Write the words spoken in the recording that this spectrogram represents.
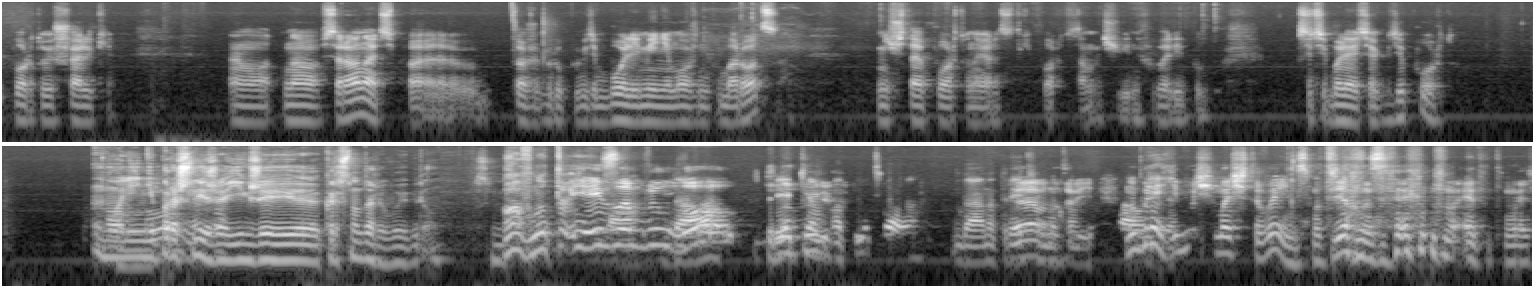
Порту и Шальки. Вот. Но все равно, типа, тоже группа, где более-менее можно побороться. Не считая Порту, наверное, все-таки Порту там очевидный фаворит был. Кстати, блядь, а где Порт? Но они не Ну, прошли нет. же, их же Краснодар выиграл. А, внутри, я и забыл, Да, лол. В третьем, да, на Да, третьем. внутри. Ну, бля, ебучий матч ТВ, я не смотрел на этот матч.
